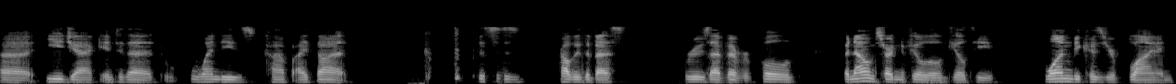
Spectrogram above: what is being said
uh, ejac into that Wendy's cup, I thought this is probably the best ruse I've ever pulled. But now I'm starting to feel a little guilty. One, because you're blind.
